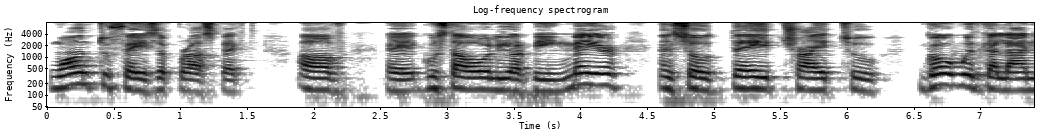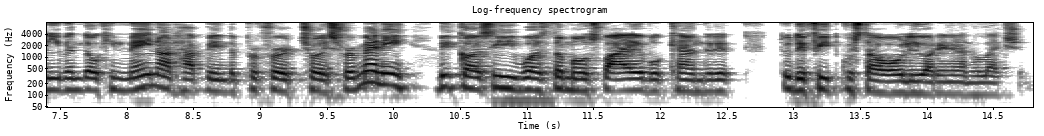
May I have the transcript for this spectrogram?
want to face the prospect of uh, Gustavo Bolivar being mayor. And so they tried to go with Galan, even though he may not have been the preferred choice for many, because he was the most viable candidate to defeat Gustavo Bolivar in an election.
